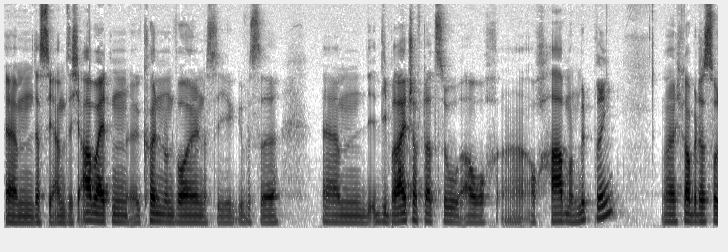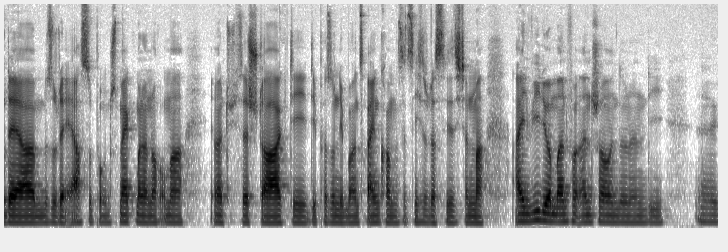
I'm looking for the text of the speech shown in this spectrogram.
ähm, dass sie an sich arbeiten äh, können und wollen, dass sie gewisse die Bereitschaft dazu auch, äh, auch haben und mitbringen. Ich glaube, das ist so der, so der erste Punkt. Das merkt man dann auch immer, immer natürlich sehr stark. Die, die Personen, die bei uns reinkommen, ist jetzt nicht so, dass sie sich dann mal ein Video am Anfang anschauen, sondern die äh,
